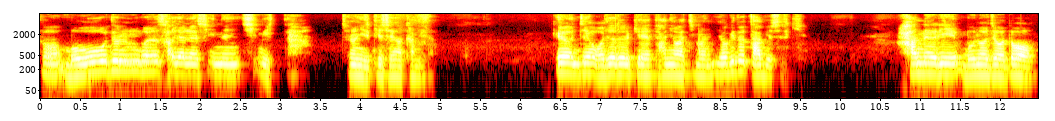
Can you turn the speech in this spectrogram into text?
또 모든 걸 살려낼 수 있는 힘이 있다. 저는 이렇게 생각합니다. 그 언제 어제도 이렇게 다녀왔지만 여기도 답이 있어 이렇게 하늘이 무너져도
